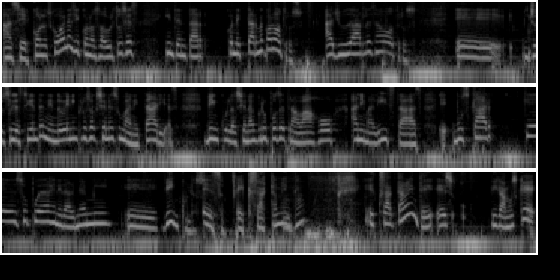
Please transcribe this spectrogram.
hacer con los jóvenes y con los adultos es intentar conectarme con otros, ayudarles a otros. Eh, yo si le estoy entendiendo bien, incluso acciones humanitarias, vinculación a grupos de trabajo animalistas, eh, buscar que eso pueda generarme a mí eh, Vínculos. Eso. Exactamente. Exactamente. Es, digamos que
